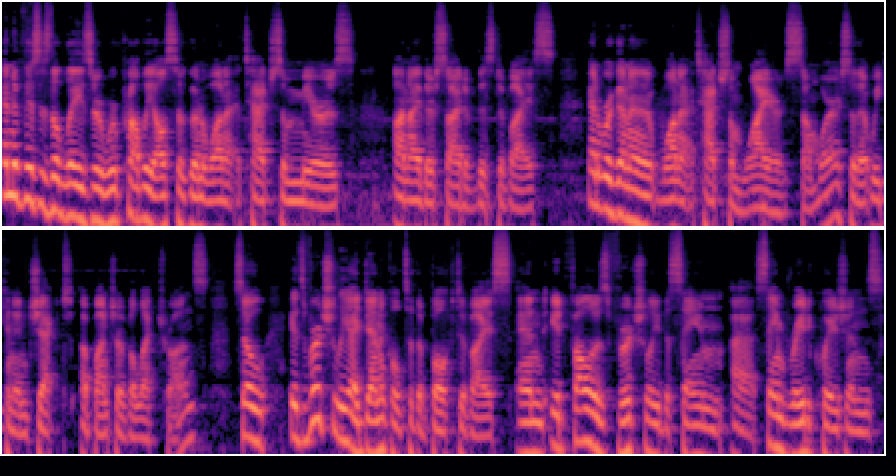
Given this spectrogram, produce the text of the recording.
And if this is a laser, we're probably also going to want to attach some mirrors on either side of this device and we're going to want to attach some wires somewhere so that we can inject a bunch of electrons. So it's virtually identical to the bulk device, and it follows virtually the same, uh, same rate equations,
